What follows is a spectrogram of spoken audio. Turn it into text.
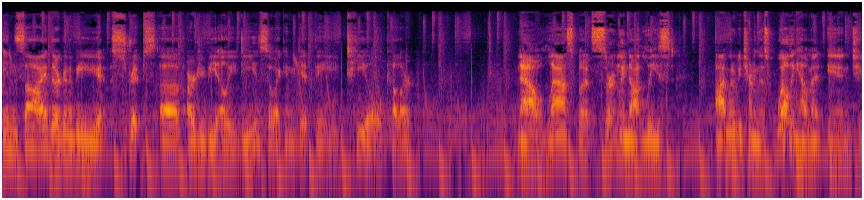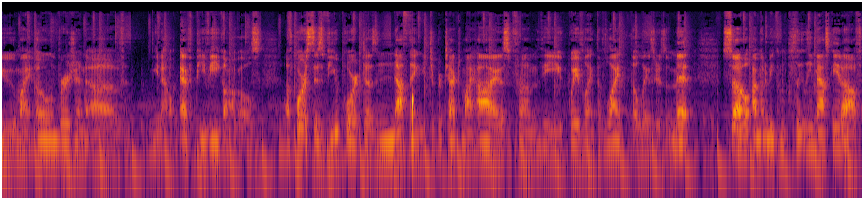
Inside, there are going to be strips of RGB LEDs, so I can get the teal color. Now, last but certainly not least, I'm going to be turning this welding helmet into my own version of, you know, FPV goggles. Of course, this viewport does nothing to protect my eyes from the wavelength of light the lasers emit, so I'm going to be completely masking it off,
